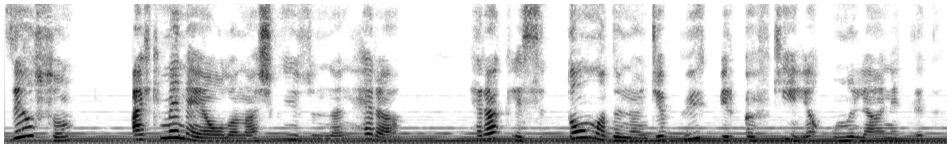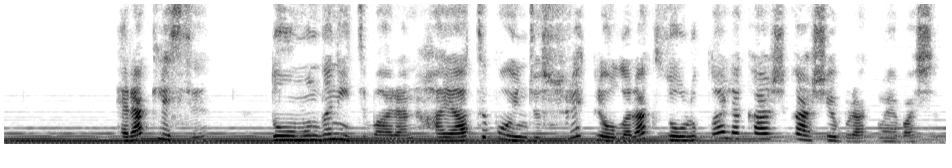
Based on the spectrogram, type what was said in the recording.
Zeus'un Alkmene'ye olan aşkı yüzünden Hera, Herakles'i doğmadan önce büyük bir öfkeyle onu lanetledi. Herakles'i doğumundan itibaren hayatı boyunca sürekli olarak zorluklarla karşı karşıya bırakmaya başladı.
